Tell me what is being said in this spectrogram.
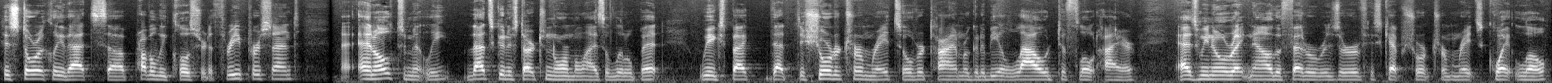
historically, that's uh, probably closer to 3%, and ultimately, that's going to start to normalize a little bit. We expect that the shorter-term rates over time are going to be allowed to float higher. As we know right now, the Federal Reserve has kept short-term rates quite low,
